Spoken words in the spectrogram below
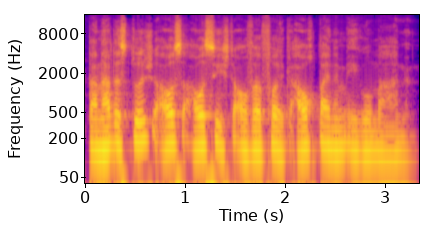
dann hat es durchaus Aussicht auf Erfolg, auch bei einem Egomanen.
